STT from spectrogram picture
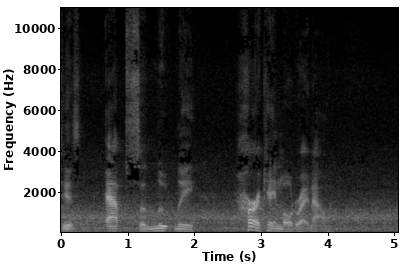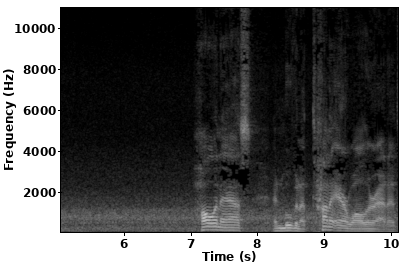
She is absolutely hurricane mode right now. Hauling ass and moving a ton of air while they're at it.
